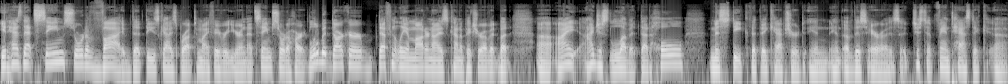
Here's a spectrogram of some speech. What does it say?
it has that same sort of vibe that these guys brought to my favorite year, and that same sort of heart. A little bit darker, definitely a modernized kind of picture of it, but uh, I I just love it. That whole mystique that they captured in, in of this era is a, just a fantastic uh,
